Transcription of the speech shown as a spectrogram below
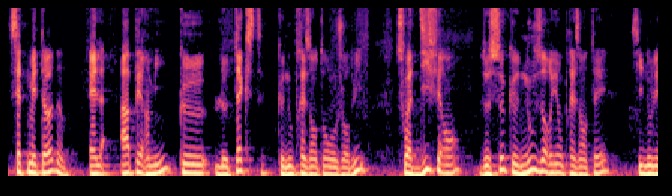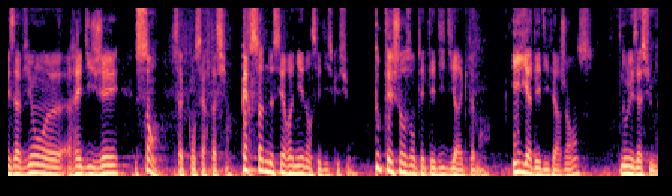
Cette méthode, elle a permis que le texte que nous présentons aujourd'hui soit différent de ceux que nous aurions présentés si nous les avions euh, rédigés sans cette concertation. Personne ne s'est renié dans ces discussions. Toutes les choses ont été dites directement. Il y a des divergences, nous les assumons.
